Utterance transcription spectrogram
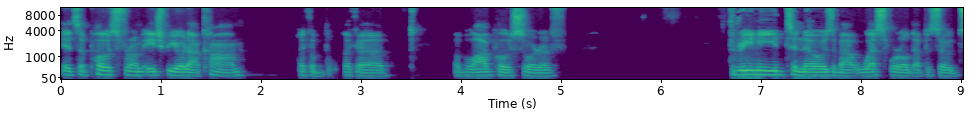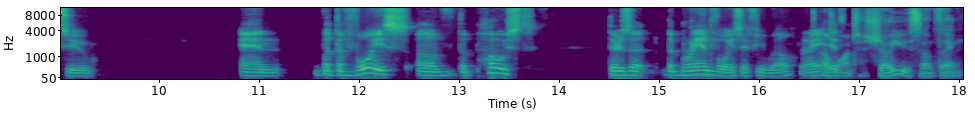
it's a post from hbo.com like a like a a blog post sort of three need to knows about westworld episode 2 and but the voice of the post there's a the brand voice if you will right I It's- want to show you something.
